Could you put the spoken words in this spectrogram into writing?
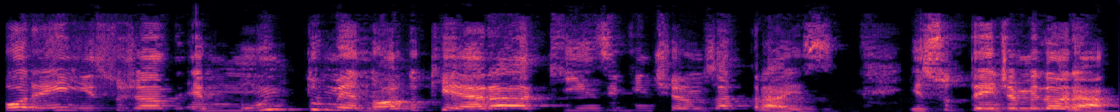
Porém, isso já é muito menor do que era há 15, 20 anos atrás. Isso tende a melhorar.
